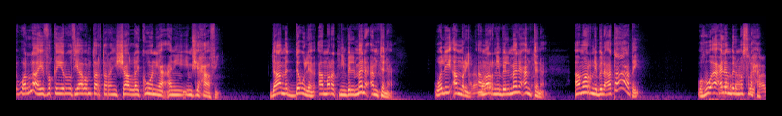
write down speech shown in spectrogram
والله فقير وثيابه مطرطرة. إن شاء الله يكون يعني يمشي حافي. دام الدولة أمرتني بالمنع أمتنع. ولي أمري. أمرني بالمنع أمتنع. أمرني بالعطاء. اعطي وهو أعلم بالمصلحة.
